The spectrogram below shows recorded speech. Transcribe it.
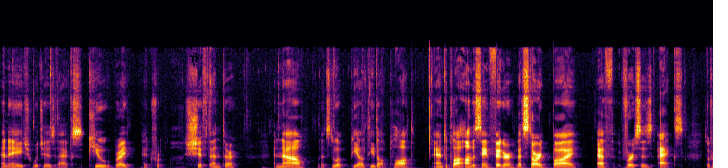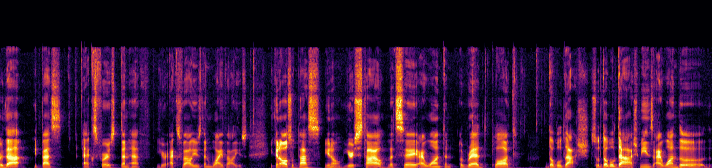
and h, which is x cubed, right? Hit shift enter. And now let's do a plt dot plot. And to plot on the same figure, let's start by f versus x. So for that, you'd pass x first, then f, your x values, then y values. You can also pass, you know, your style. Let's say I want an, a red plot double dash. So double dash means I want the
